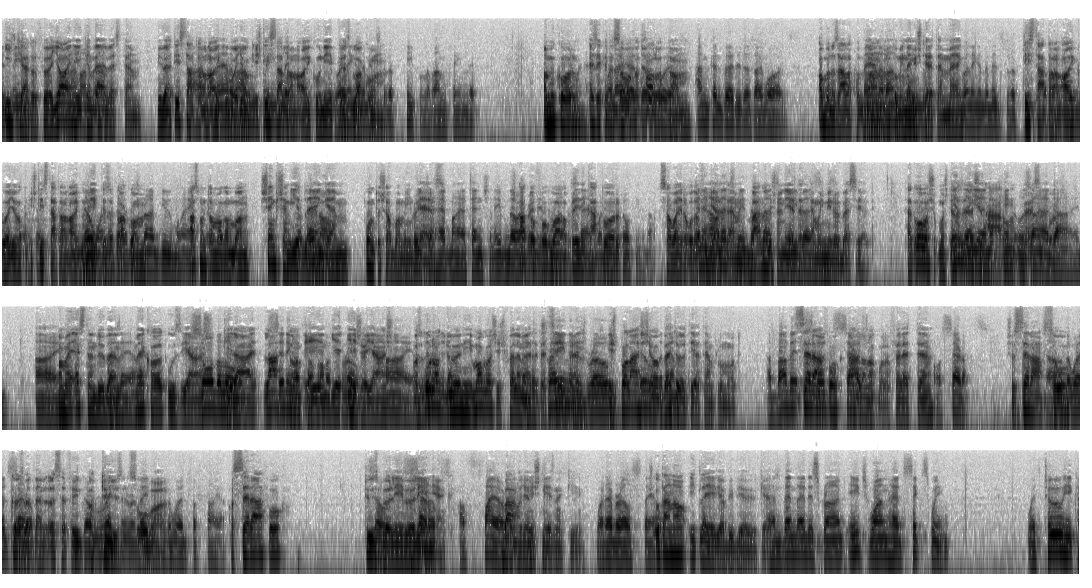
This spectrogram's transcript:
így kiáltott föl, jaj, nékem elvesztem, mivel tisztátalan ajkú vagyok, és tisztátalan ajkú nép közt lakom. Amikor ezeket a szavakat hallottam, abban az állapotban, amikor még nem is tértem meg, tisztátalan ajkú vagyok, és tisztátalan ajkú nép között lakom, azt mondtam magamban, senki sem írt le engem pontosabban, mint ez. És attól fogva a prédikátor szavaira odafigyeltem, bár nem is nagyon értettem, hogy miről beszélt. Tehát olvassuk most el az első három verszakot. amely esztendőben meghalt Uzziás király, láttam én, Ézsaiás, az urat ülni magas és felemeltetett székben, és palástja betölti a templomot. Szeráfok állanak vala felette, és a szeráf szó közvetlenül összefügg a tűz szóval. A szeráfok tűzből lévő lények, bárhogyan is néznek ki. És utána itt leírja a Biblia őket.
